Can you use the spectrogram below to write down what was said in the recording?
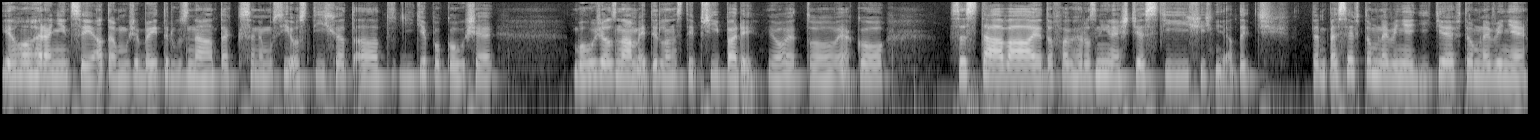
jeho hranici a tam může být různá, tak se nemusí ostýchat a to dítě pokouše. Bohužel znám i tyhle ty případy. Jo, je to jako se stává, je to fakt hrozný neštěstí, všichni a teď ten pes je v tom nevině, dítě je v tom nevině.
